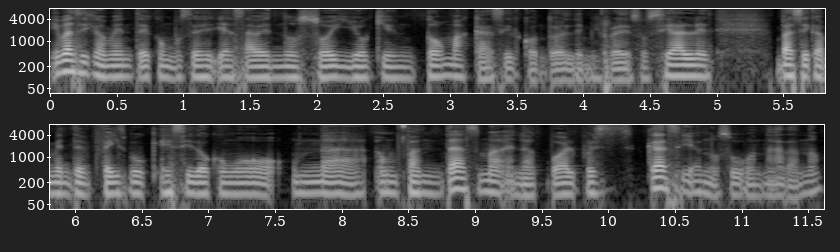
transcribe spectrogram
y básicamente como ustedes ya saben no soy yo quien toma casi el control de mis redes sociales, básicamente en Facebook he sido como una un fantasma en la cual pues casi ya no subo nada, ¿no?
